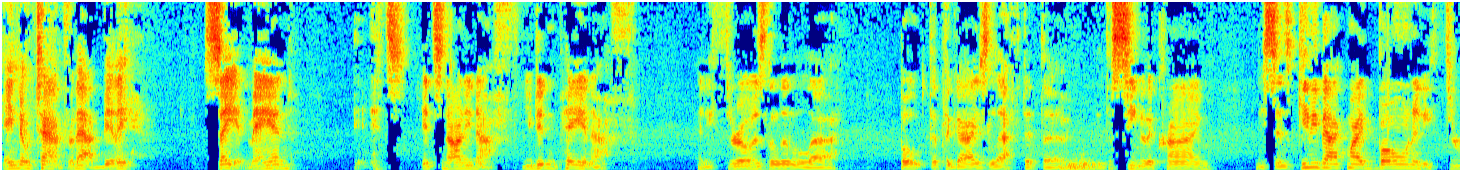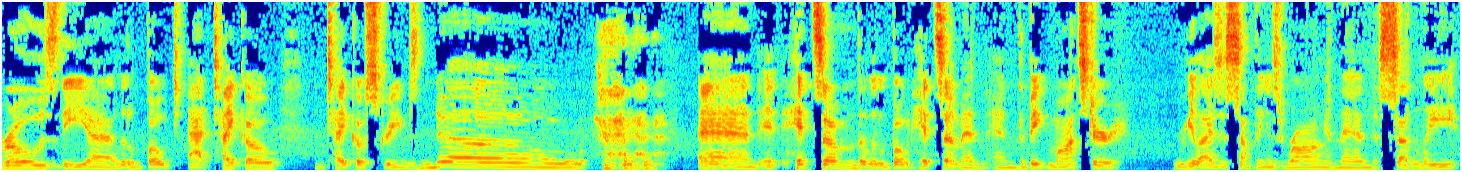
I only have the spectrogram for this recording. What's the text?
Ain't no time for that, Billy. Say it, man. It's, it's not enough. You didn't pay enough. And he throws the little uh, boat that the guys left at the, at the scene of the crime. And he says, Give me back my bone. And he throws the uh, little boat at Tycho. And Tycho screams, No. And it hits him. The little boat hits him. And, and the big monster realizes something is wrong. And then suddenly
